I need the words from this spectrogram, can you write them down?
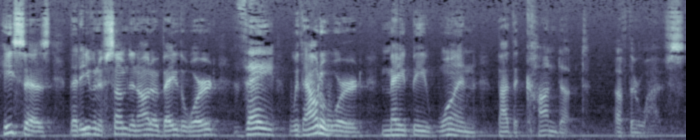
He says that even if some do not obey the word, they, without a word, may be won by the conduct of their wives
